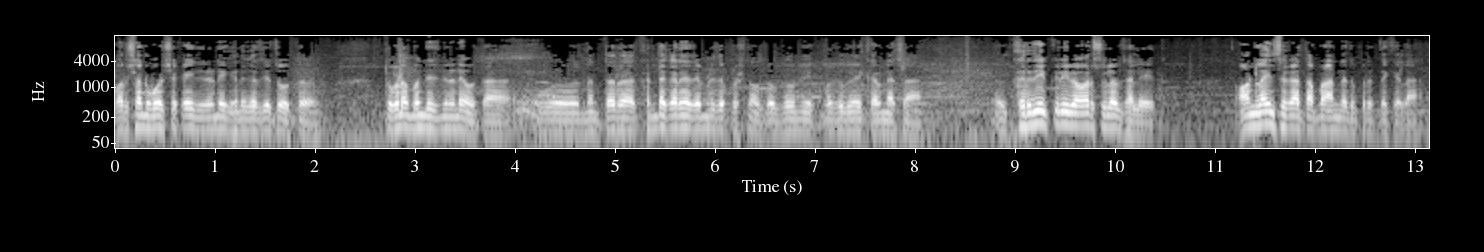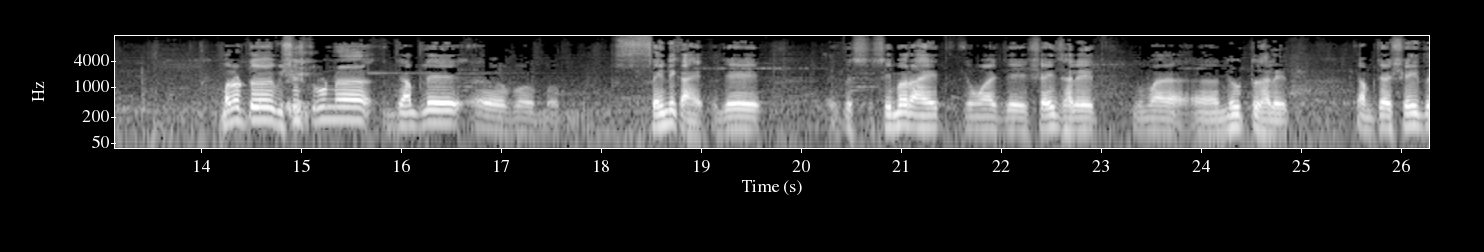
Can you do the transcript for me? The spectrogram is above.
वर्षानुवर्ष काही निर्णय घेणं गरजेचं होतं. तुकडाबंदीचा निर्णय होता. व नंतर खंड करण्याच्या जमिनीचा प्रश्न होता. दोन एक दोन एक करण्याचा. खरेदी विक्री व्यवहार सुलभ झालेत. ऑनलाईन सगळं आता आपण आणण्याचा प्रयत्न केला. मला वाटतं विशेष करून जे आपले सैनिक आहेत जे सीमेवर आहेत किंवा जे शहीद झालेत निवृत्त झालेत. आमच्या शहीद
